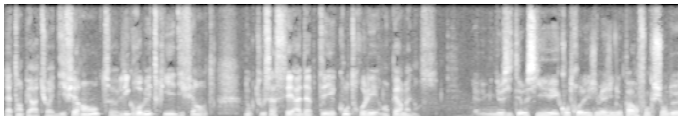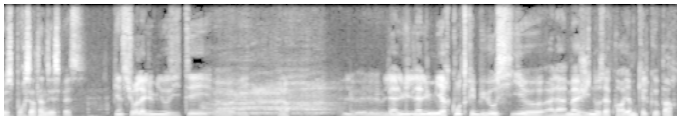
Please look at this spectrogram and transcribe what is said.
la température est différente, l'hygrométrie est différente. Donc tout ça c'est adapté et contrôlé en permanence. La luminosité aussi est contrôlée, j'imagine, ou pas, en fonction de pour certaines espèces? Bien sûr, la luminosité. Euh, est, alors, la, lumière contribue aussi euh, à la magie de nos aquariums quelque part.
